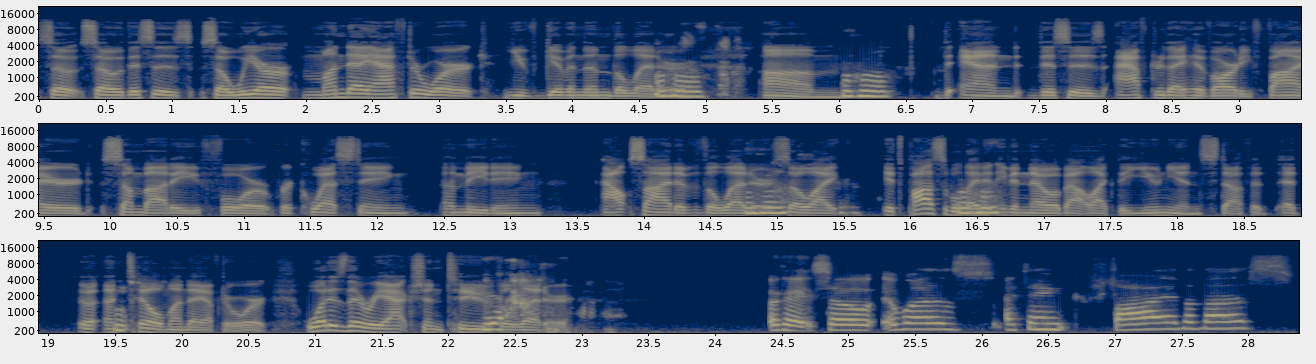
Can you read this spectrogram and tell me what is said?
so so this is so we are Monday after work. You've given them the letter. Mm-hmm. Um th- and this is after they have already fired somebody for requesting a meeting outside of the letter. Mm-hmm. So like it's possible they didn't even know about like the union stuff at, at uh, until Monday after work. What is their reaction to the letter? Okay, so it was I think five of us.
